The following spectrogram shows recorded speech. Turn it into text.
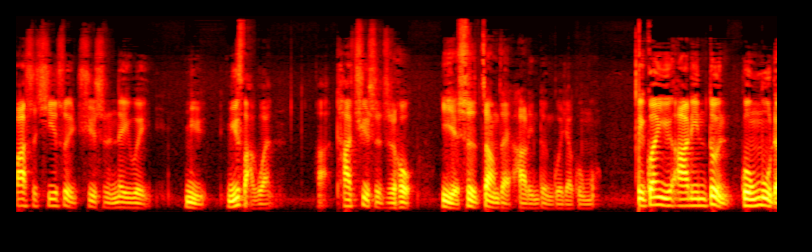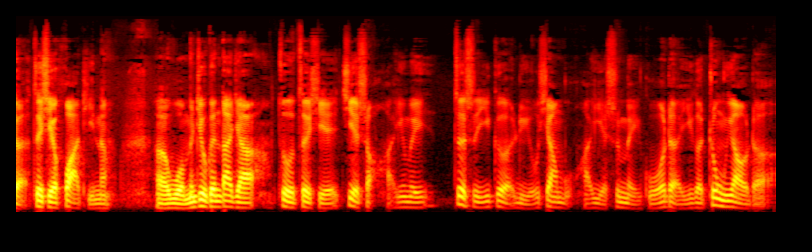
八十七岁去世那位女女法官啊，她去世之后也是葬在阿灵顿国家公墓。所以关于阿灵顿公墓的这些话题呢，呃，我们就跟大家。做这些介绍啊，因为这是一个旅游项目啊，也是美国的一个重要的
